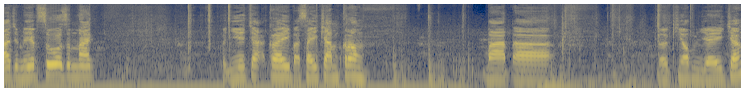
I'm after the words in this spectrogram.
បាទជំរាបសួរសម្ដេចពញាចក្រៃបាសីចាំក្រុងបាទអឺដោយខ្ញុំនិយាយអញ្ចឹង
